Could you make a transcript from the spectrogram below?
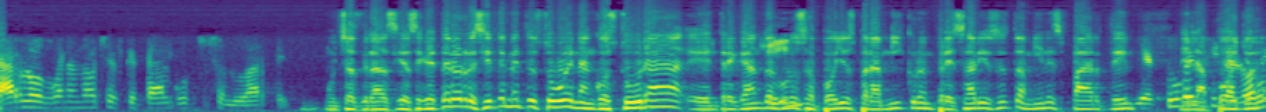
Carlos, buenas noches, ¿qué tal? Gusto saludarte. Muchas gracias. Secretario, recientemente estuvo en Angostura eh, entregando algunos apoyos para microempresarios. Eso también es parte del apoyo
